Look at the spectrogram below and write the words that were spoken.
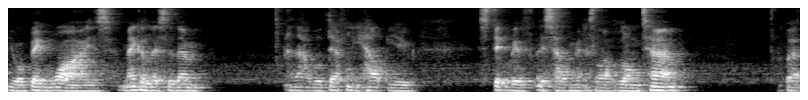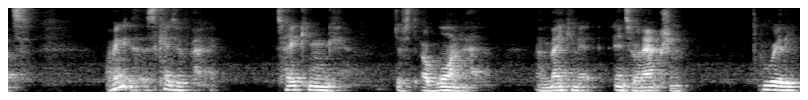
your big whys, make a list of them, and that will definitely help you stick with this health and fitness long term. But I think it's a case of taking just a want and making it into an action. Really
